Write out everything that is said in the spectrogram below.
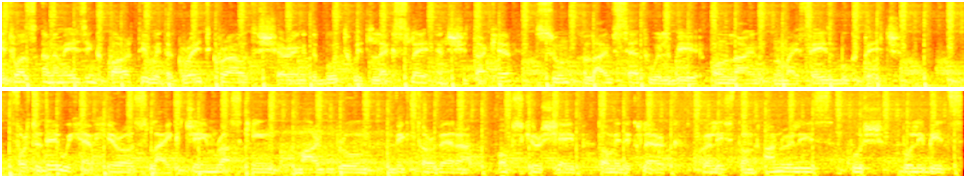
It was an amazing party with a great crowd sharing the booth with Lexley and Shitake. Soon a live set will be online on my Facebook page. For today we have heroes like James Ruskin, Mark Broom, Victor Vera, Obscure Shape, Tommy Declerque, released on Unrelease, Push, Bully Beats,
